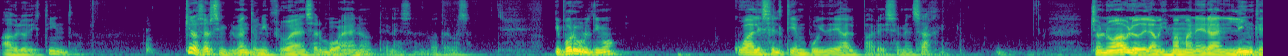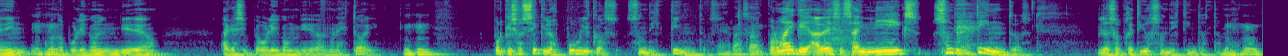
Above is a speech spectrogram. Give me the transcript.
hablo distinto. Quiero ser simplemente un influencer, bueno, tenés otra cosa. Y por último, ¿cuál es el tiempo ideal para ese mensaje? Yo no hablo de la misma manera en LinkedIn, cuando publico un video, a que si publico un video en una story. Porque yo sé que los públicos son distintos. Por más que a veces hay mix, son distintos. Y los objetivos son distintos también. Ujú.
